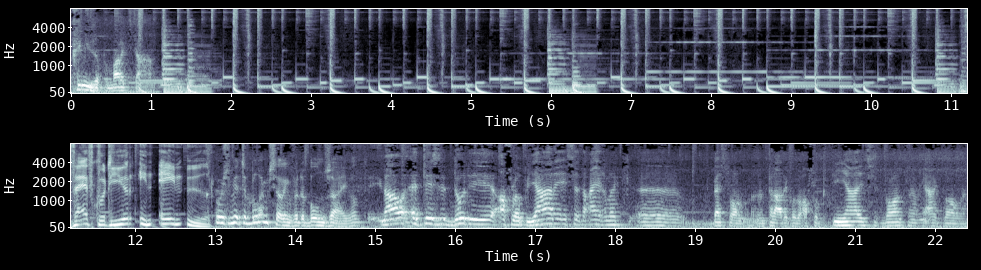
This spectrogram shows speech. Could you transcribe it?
ging je dus op de markt staan. Vijf kwartier in één uur. Hoe is het met de belangstelling voor de bonsai? Want Nou, het is, door de afgelopen jaren is het eigenlijk eh, best wel, dan praat ik over de afgelopen tien jaar, is het belangstelling eigenlijk wel eh,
